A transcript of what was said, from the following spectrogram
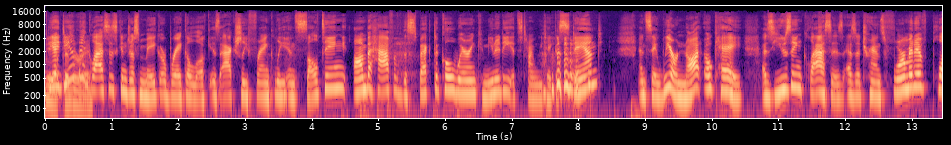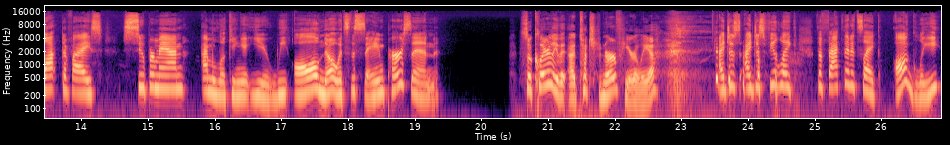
The yep, idea the that rain. glasses can just make or break a look is actually frankly insulting. On behalf of the spectacle wearing community, it's time we take a stand. and say we are not okay as using glasses as a transformative plot device. Superman, I'm looking at you. We all know it's the same person. So clearly, that uh, touched a nerve here, Leah. I just, I just feel like the fact that it's like ugly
